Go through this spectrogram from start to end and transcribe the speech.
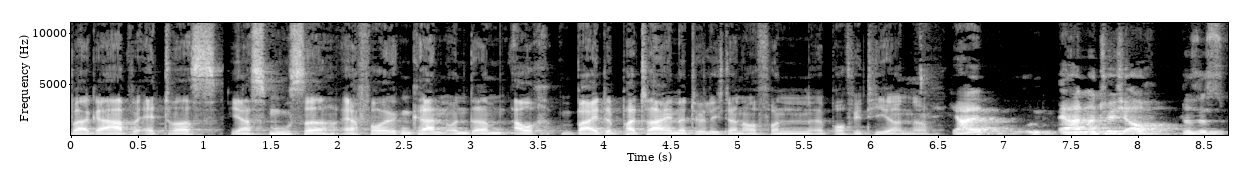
Staffelübergabe etwas ja smoother erfolgen kann und ähm, auch beide Parteien natürlich dann auch von äh, profitieren. Ne? Ja, und er hat natürlich auch, das ist,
